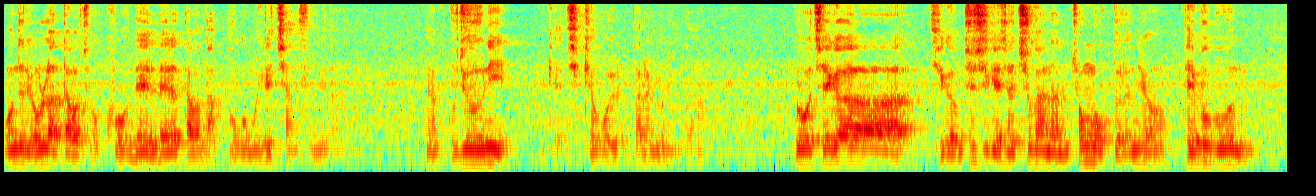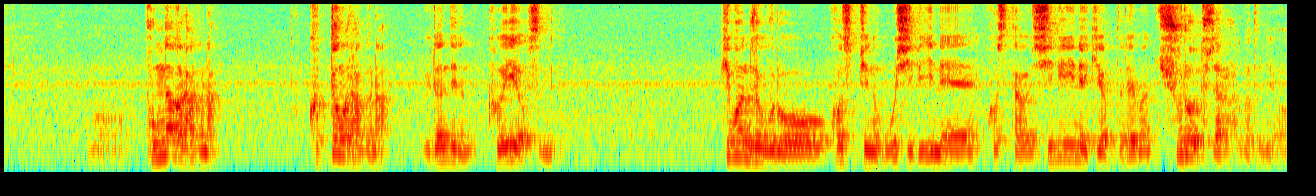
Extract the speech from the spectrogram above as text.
오늘이 올랐다고 좋고 내일 내렸다고 나쁘고 뭐 이렇지 않습니다. 그냥 꾸준히 이렇게 지켜볼 따름입니다. 또 제가 지금 주식에 저축하는 종목들은요 대부분 뭐 폭락을 하거나 급등을 하거나 뭐 이런 일은 거의 없습니다. 기본적으로 코스피는 50위 이내, 코스닥은 10위 이내 기업들에만 주로 투자를 하거든요.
